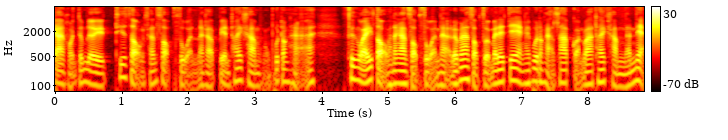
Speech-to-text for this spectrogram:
การของจำเลยที่ 2 ชั้นสอบสวนนะครับ เป็นถ้อยคำของผู้ต้องหา ซึ่งไว้ต่อพนักงานสอบสวนนะโดยพนักงานสอบสวนไม่ได้แจ้งให้ผู้ต้องหาทราบก่อนว่าถ้อยคำนั้นเนี่ย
